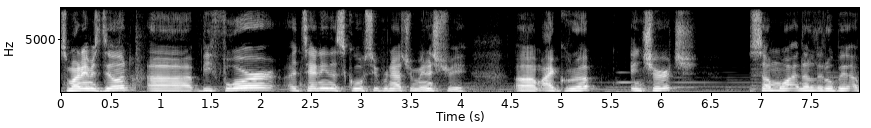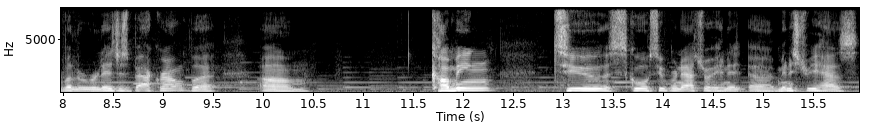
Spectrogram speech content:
So my name is Dylan. Uh, before attending the School of Supernatural Ministry, um, I grew up in church, somewhat in a little bit of a religious background, but um, coming to the School of Supernatural uh, Ministry has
